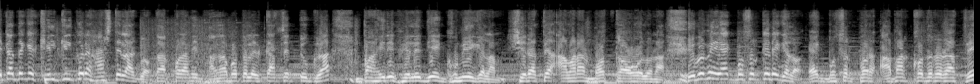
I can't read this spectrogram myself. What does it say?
এটা দেখে খিলখিল করে হাসতে লাগল। তারপর আমি ভাঙা বোতলের কাছের টুকরা বাহিরে ফেলে দিয়ে ঘুমিয়ে গেলাম। সে রাতে আমার আর মদ খাওয়া হলো না। এভাবে এক বছর কেটে গেল। এক বছর পর আবার কদর রাত্রে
